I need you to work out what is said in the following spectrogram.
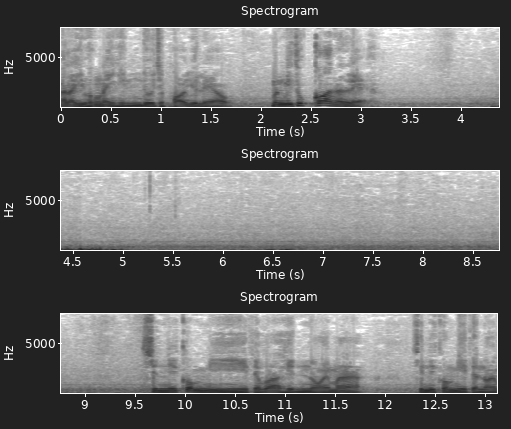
อะไรอยู่ข้างในหินโดยเฉพาะอยู่แล้ว มันมีทุกก้อนนั่นแหละ ชิ้นนี้ก็มีแต่ว่าเห็นน้อยมาก ชิ้นนี้ก็มีแต่น้อย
